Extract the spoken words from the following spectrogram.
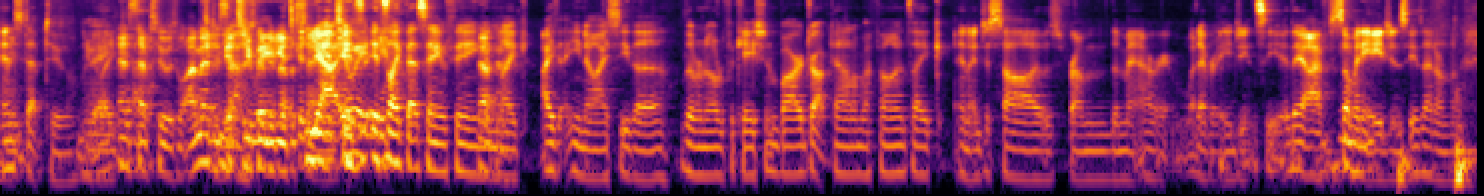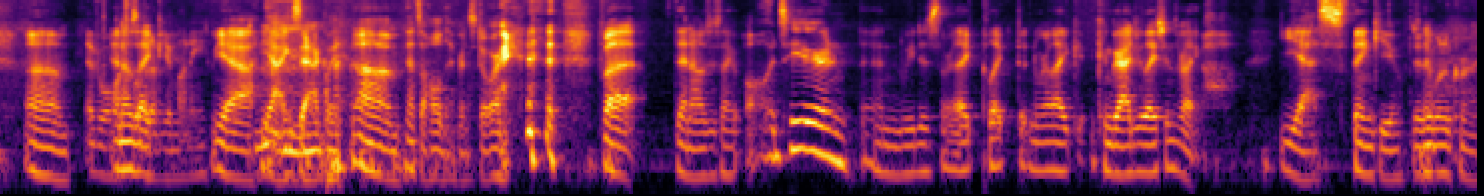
I and step two. You're right? like, and step two as well. I imagine Yeah. step two is going to be about the It's same. yeah, be it's, eight- it's like that same thing, and like I, you know, I see the little notification bar drop down on my phone. It's like, and I just saw it was from the ma- or whatever agency. They have so many agencies. I don't know. Um, everyone and I wants was a like, of your money. yeah, yeah, exactly. um, that's a whole different story. but then I was just like, oh, it's here, and and we just were like clicked, and we're like, congratulations. We're like, oh, yes, thank you. Did anyone cry?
